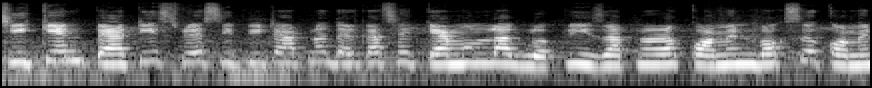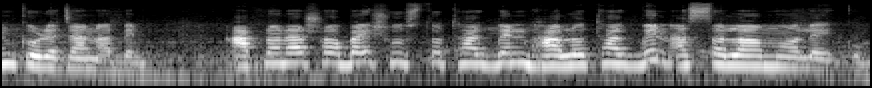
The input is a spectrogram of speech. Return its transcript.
চিকেন প্যাটিস রেসিপিটা আপনাদের কাছে কেমন লাগল? প্লিজ আপনারা কমেন্ট বক্সে কমেন্ট করে জানাবেন। আপনারা সবাই সুস্থ থাকবেন, ভালো থাকবেন। আসসালামু আলাইকুম।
